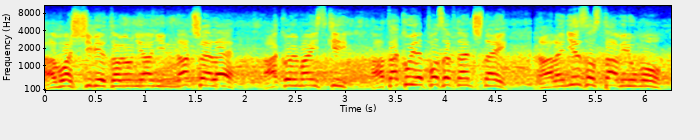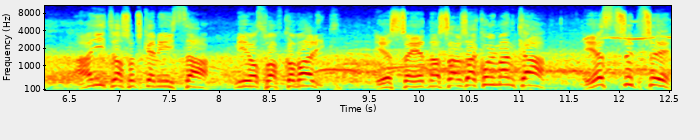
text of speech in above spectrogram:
a właściwie Torunianin na czele, a Kurmański atakuje po zewnętrznej, no ale nie zostawił mu ani troszeczkę miejsca Mirosław Kowalik. Jeszcze jedna szarża Kurmanka, jest szybszy,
